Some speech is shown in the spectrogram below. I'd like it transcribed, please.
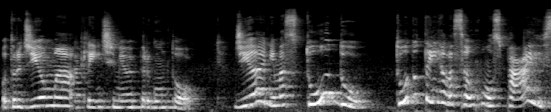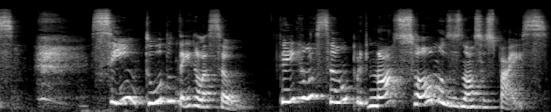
Outro dia uma cliente minha me perguntou: Diane, mas tudo, tudo tem relação com os pais? Sim, tudo tem relação. Tem relação, porque nós somos os nossos pais.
